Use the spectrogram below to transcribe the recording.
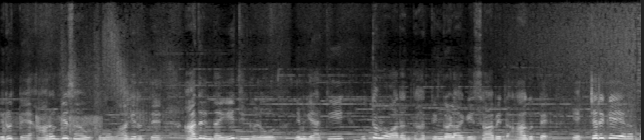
ಇರುತ್ತೆ, ಆರೋಗ್ಯ ಸಹ ಉತ್ತಮವಾಗಿರುತ್ತೆ. ಆದ್ದರಿಂದ ಈ ತಿಂಗಳು ನಿಮಗೆ ಅತಿ ಉತ್ತಮವಾದಂತಹ ತಿಂಗಳಾಗಿ ಸಾಬೀತು ಆಗುತ್ತೆ. ಎಚ್ಚರಿಕೆ ಏನಪ್ಪ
